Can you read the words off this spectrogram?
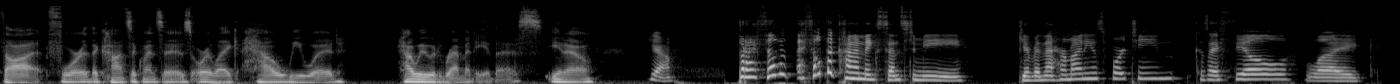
thought for the consequences or like how we would how we would remedy this, you know. Yeah. But I feel I felt that kind of makes sense to me given that Hermione is 14 cuz I feel like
